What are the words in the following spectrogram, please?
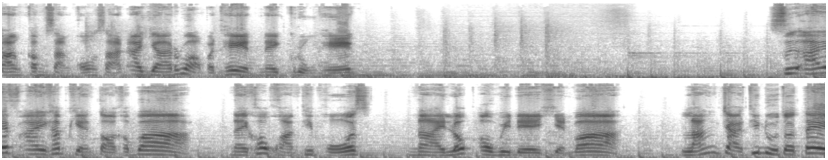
ตามคำสั่งของศาลอาญาระหว่างประเทศในกรุงเฮกสื่อ RFI ครับเขียนต่อครับว่า ในข้อความที่โพสต์ นายลบอวีเดเขียนว่า หลังจากที่ดูเตเต้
